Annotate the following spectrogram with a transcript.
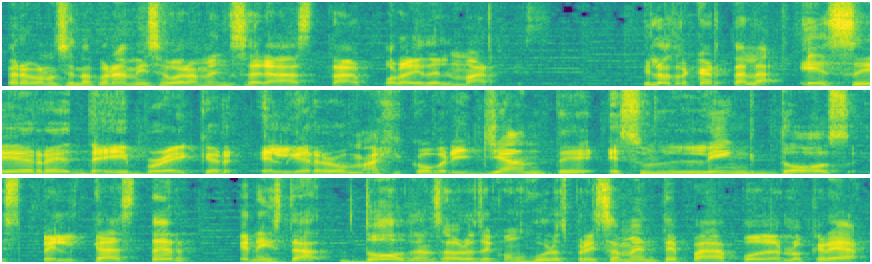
Pero conociendo a Konami seguramente será hasta por ahí del martes. Y la otra carta, la SR Daybreaker, el guerrero mágico brillante, es un Link 2 Spellcaster que necesita dos lanzadores de conjuros precisamente para poderlo crear.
